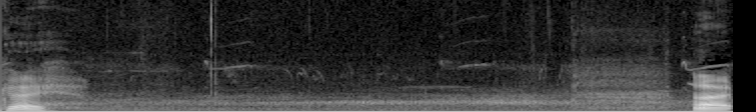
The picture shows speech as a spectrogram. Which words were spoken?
Okay. All right.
